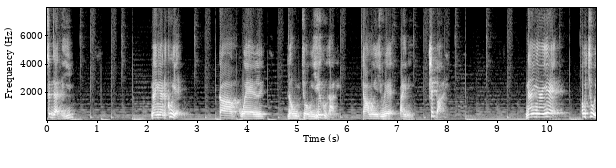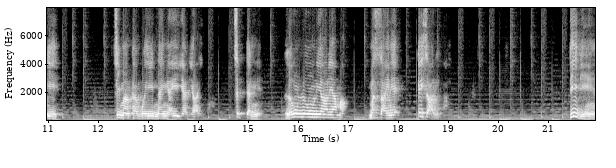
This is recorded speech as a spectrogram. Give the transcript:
စစ်တပ်ဒီနိုင်ငံတစ်ခုရဲ့ကာကွယ်လုံခြုံရေးကူတာလေတာဝန်ယူရဲ့အပိုင်းတွေဖြစ်ပါတယ်နိုင်ငံရဲ့အုပ်ချုပ်ရေးစီမံခန့်ခွဲရေးနိုင်ငံရေးရန်တရားတွေပါစစ်တပ်နဲ့လုံလုံလျားလျားမှမဆိုင်တဲ့ကိစ္စတွေပါဒီပြင်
